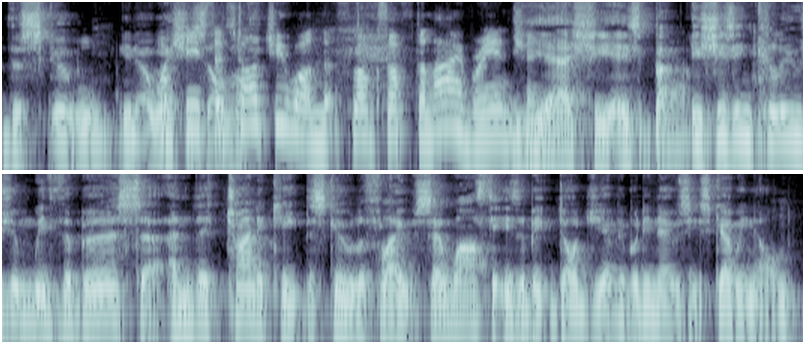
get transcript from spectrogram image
the school. You know, where Well, she she's the sells off dodgy one that flogs off the library, isn't she? yeah, she is. But she's in collusion with the bursar, and they're trying to keep the school afloat. So whilst it is a bit dodgy, everybody knows it's going on.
